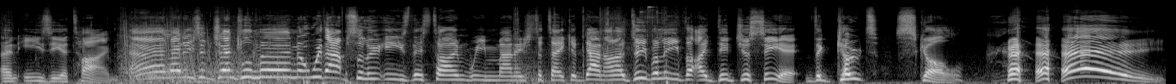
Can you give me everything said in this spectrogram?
an easier time. And ladies and gentlemen, with absolute ease this time, we managed to take him down. And I do believe that I did just see it. The goat skull. hey!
